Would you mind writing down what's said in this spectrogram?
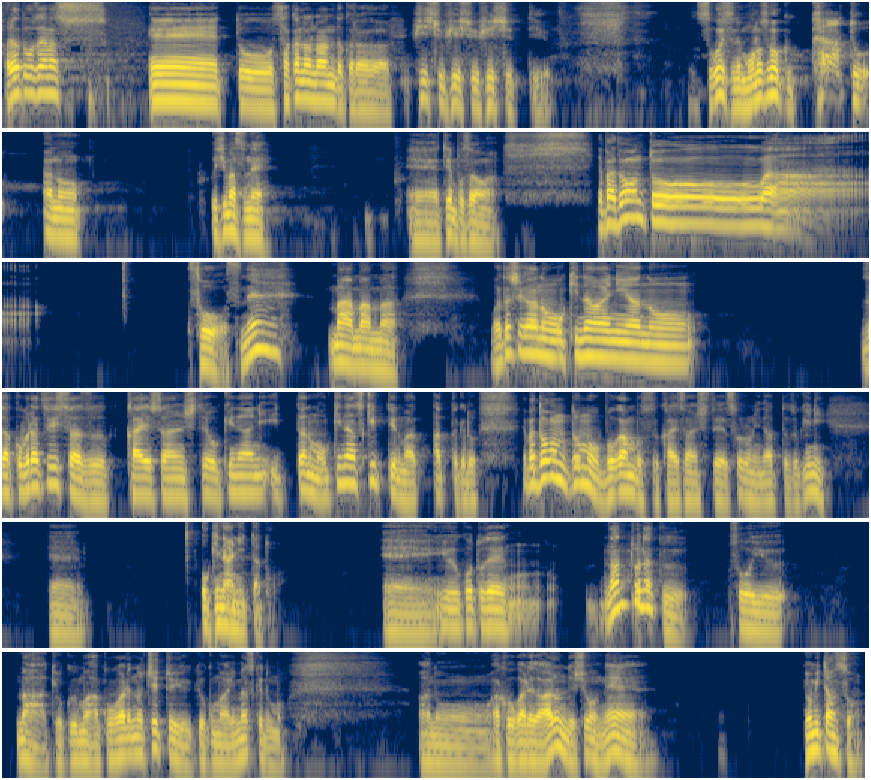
ありがとうございます。えー、っと、魚なんだから、フィッシュ、フィッシュ、フィッシュっていう。すごいですね。ものすごくカーッと、あの、打ちますね。えー、店舗さんは。やっぱドンとは、そうですね。まあまあまあ。私があの、沖縄にあの、ザ・コブラツイスターズ解散して沖縄に行ったのも沖縄好きっていうのもあったけど、やっぱドンともボガンボス解散してソロになった時に、えー、沖縄に行ったと、えー、いうことで、なんとなくそういう、まあ曲も憧れの地という曲もありますけども、あのー、憧れがあるんでしょうね。読谷村。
